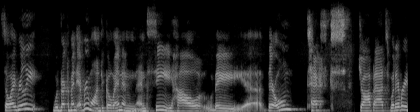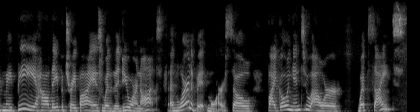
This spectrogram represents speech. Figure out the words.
So I really would recommend everyone to go in and, and see how they uh, their own texts job ads, whatever it may be, how they portray bias, whether they do or not, and learn a bit more. So by going into our website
